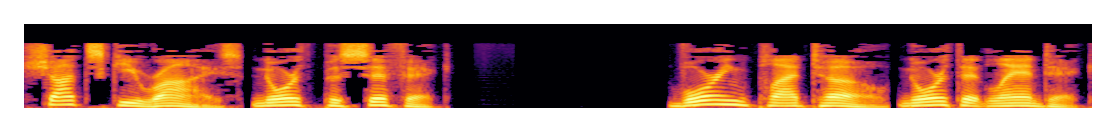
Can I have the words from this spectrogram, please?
Shatsky Rise North Pacific. Voring Plateau North Atlantic.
